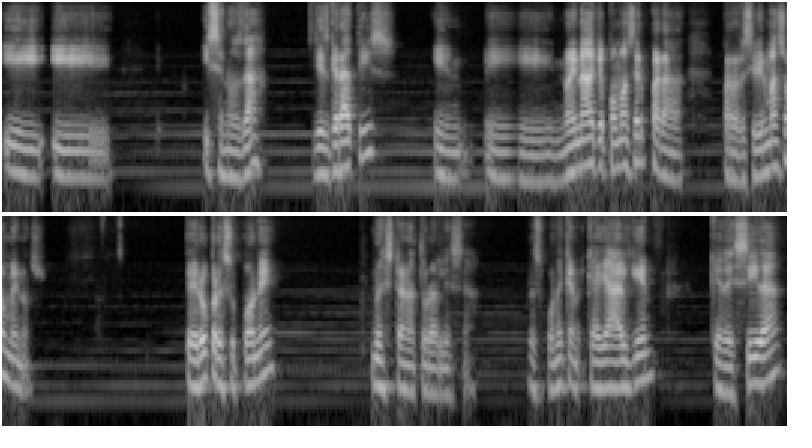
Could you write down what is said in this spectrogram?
y, y, se nos da. Y es gratis y, no hay nada que podamos hacer para, para recibir más o menos. Pero presupone nuestra naturaleza. Presupone que, que haya alguien que decida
